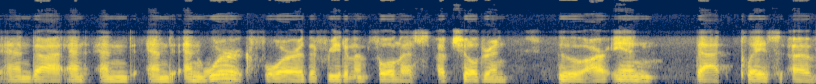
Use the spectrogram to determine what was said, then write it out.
and uh, and and and and work for the freedom and fullness of children who are in that place of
